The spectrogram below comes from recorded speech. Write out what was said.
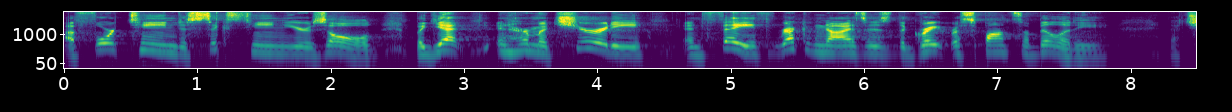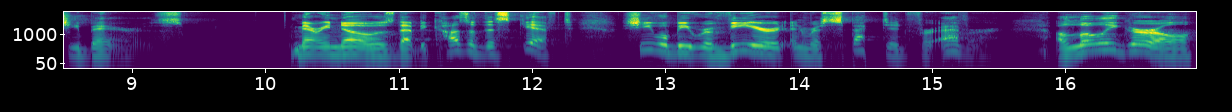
of 14 to 16 years old, but yet in her maturity and faith recognizes the great responsibility that she bears. Mary knows that because of this gift, she will be revered and respected forever. A lowly girl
